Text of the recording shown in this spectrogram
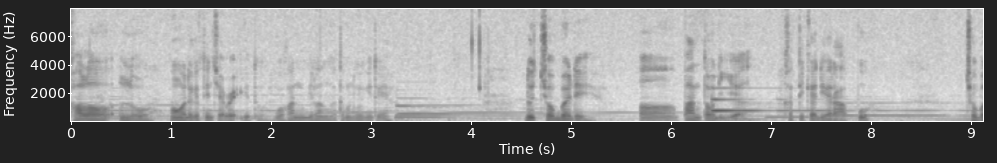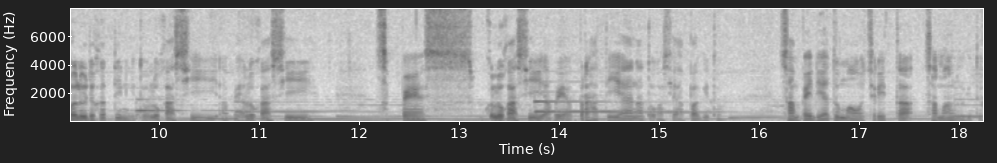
Kalau lo mau deketin cewek gitu gue kan bilang ke temen gue gitu ya. Lu coba deh uh, pantau dia ketika dia rapuh coba lu deketin gitu. Lu kasih apa ya lu kasih space lu kasih apa ya perhatian atau kasih apa gitu. Sampai dia tuh mau cerita sama lu gitu.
